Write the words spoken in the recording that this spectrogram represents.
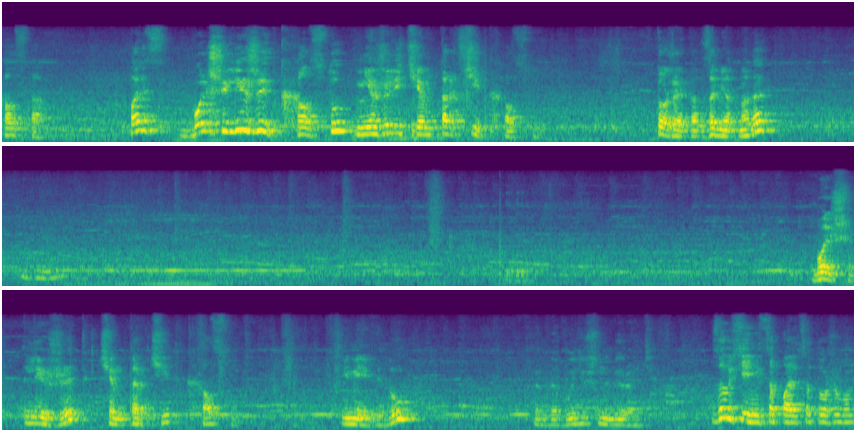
холста. Палец больше лежит к холсту, нежели чем торчит к холсту. Тоже это заметно, да? Больше лежит, чем торчит к холсту. Имей в виду, когда будешь набирать. Заусеница пальца тоже вон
